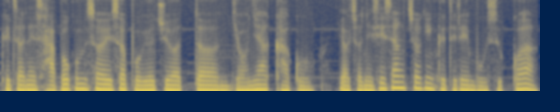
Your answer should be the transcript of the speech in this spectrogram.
그 전에 사복음서에서 보여주었던 연약하고 여전히 세상적인 그들의 모습과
